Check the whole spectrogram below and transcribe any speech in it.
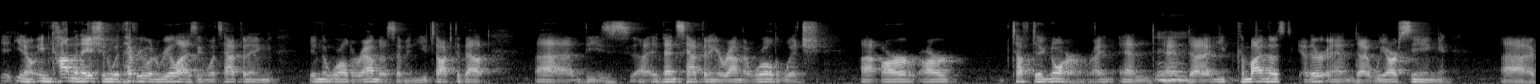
you know, in combination with everyone realizing what's happening in the world around us. I mean, you talked about uh, these uh, events happening around the world, which uh, are are tough to ignore, right? And mm-hmm. and uh, you combine those together, and uh, we are seeing uh,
